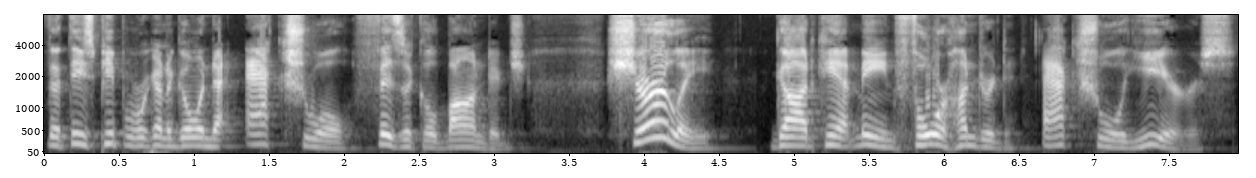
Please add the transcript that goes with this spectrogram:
that these people were going to go into actual physical bondage. Surely God can't mean 400 actual years.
